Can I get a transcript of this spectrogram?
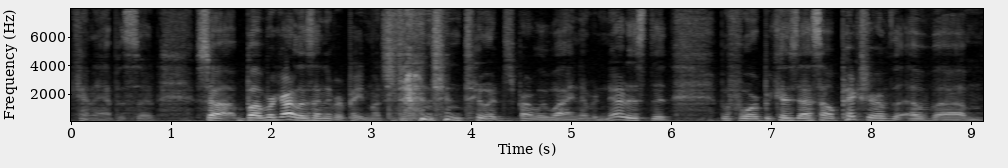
kind of episode. So, but regardless, I never paid much attention to it. It's probably why I never noticed it before because I saw a picture of the of um,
